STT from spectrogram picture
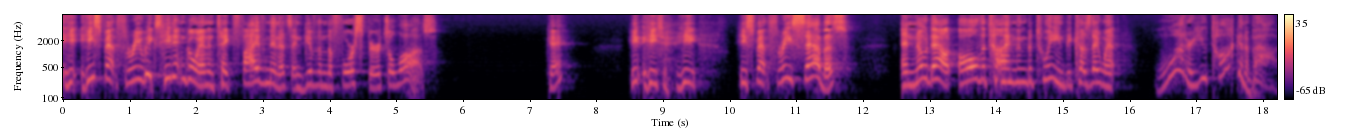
he, he spent three weeks. He didn't go in and take five minutes and give them the four spiritual laws. Okay? He, he, he, he spent three Sabbaths and no doubt all the time in between because they went, What are you talking about?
